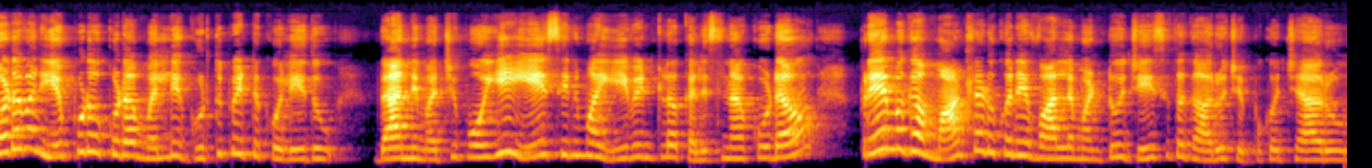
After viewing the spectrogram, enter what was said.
గొడవని ఎప్పుడూ కూడా మళ్ళీ గుర్తుపెట్టుకోలేదు. దాన్ని మర్చిపోయి ఏ సినిమా ఈవెంట్లో కలిసినా కూడా ప్రేమగా మాట్లాడుకునే వాళ్ళమంటూ జయసుధ గారు చెప్పుకొచ్చారు.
